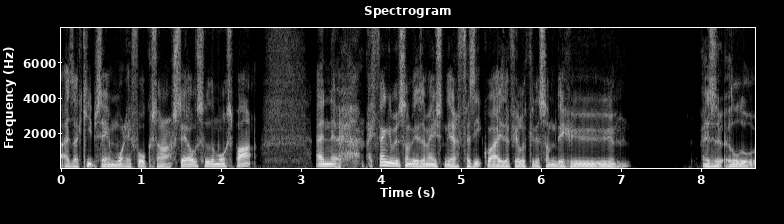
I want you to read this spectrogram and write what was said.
as I keep saying, want to focus on ourselves for the most part. And I think about somebody, as I mentioned there, physique wise, if you're looking at somebody who is oh,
